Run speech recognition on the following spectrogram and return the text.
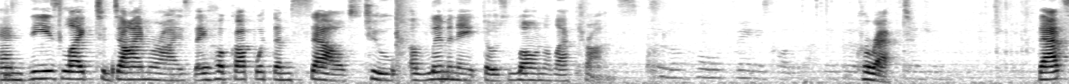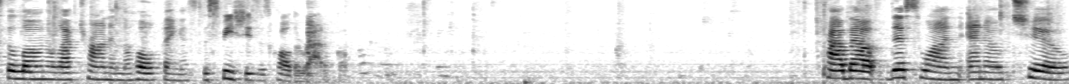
And these like to dimerize. They hook up with themselves to eliminate those lone electrons. So the whole thing is called a Correct. That's the lone electron, and the whole thing is the species is called a radical. How about this one, NO2?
